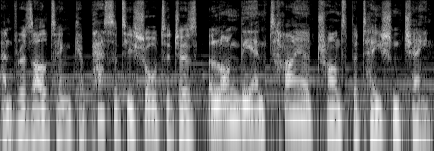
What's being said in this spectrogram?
and resulting capacity shortages along the entire transportation chain.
